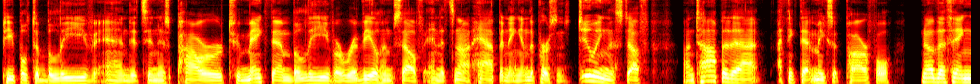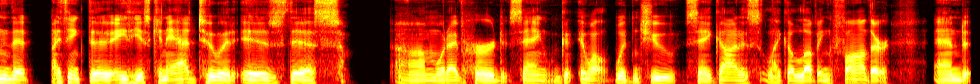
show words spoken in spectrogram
people to believe and it's in his power to make them believe or reveal himself and it's not happening and the person's doing the stuff on top of that i think that makes it powerful. Another thing that i think the atheist can add to it is this um, what i've heard saying well wouldn't you say god is like a loving father? And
